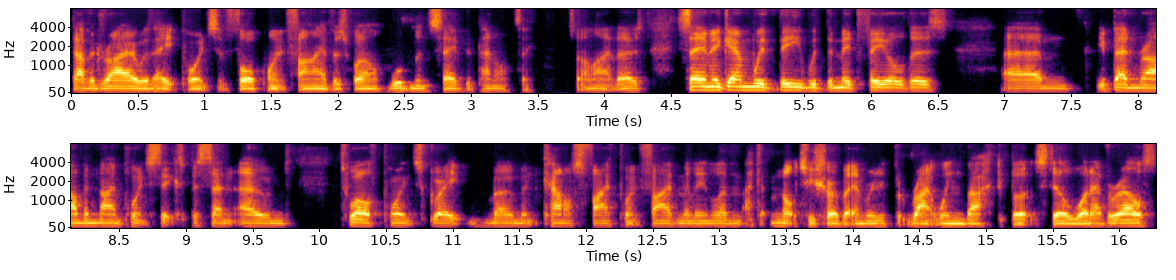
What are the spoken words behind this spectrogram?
David Raya with eight points at 4.5 as well. Woodman saved the penalty, so I like those. Same again with the with the midfielders. Um, your Benrahma 9.6% owned, 12 points, great moment. Canos 5.5 million, 11. I'm not too sure about him really, but right wing back, but still whatever else.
